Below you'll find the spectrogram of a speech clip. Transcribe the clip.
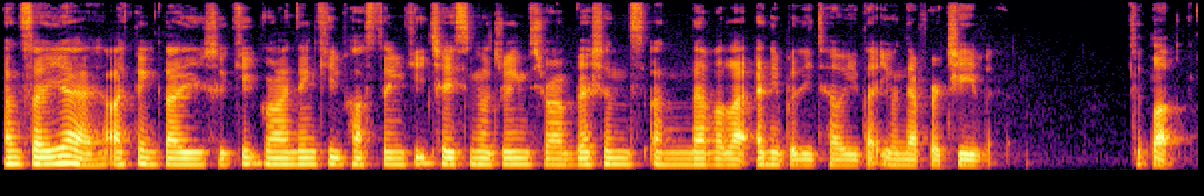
And so, yeah, I think that you should keep grinding, keep hustling, keep chasing your dreams, your ambitions, and never let anybody tell you that you'll never achieve it. Good luck.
